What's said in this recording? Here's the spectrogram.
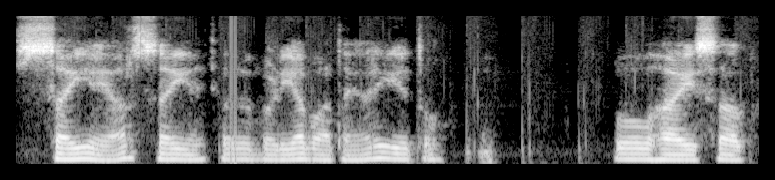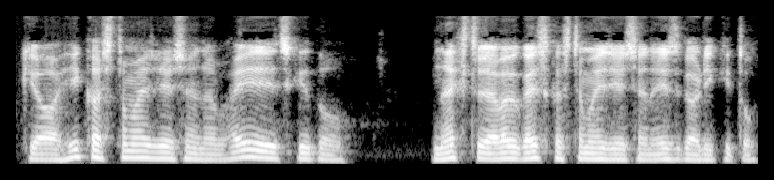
सही है यार, सही है। चलो बढ़िया बात है यार ये तो। ओ भाई साहब, क्या ही कस्टमाइजेशन है भाई इसकी तो। नेक्स्ट लेवल गाइस कस्टमाइजेशन है इस गाड़ी की तो।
